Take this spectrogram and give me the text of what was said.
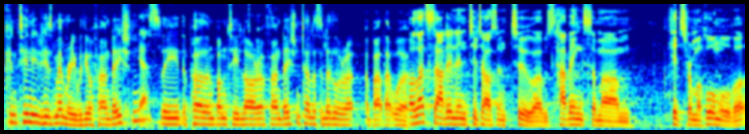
continued his memory with your foundation? Yes. The, the Pearl and Bunty Lara Foundation. Tell us a little about that work. Well, that started in 2002. I was having some um, kids from a home over,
